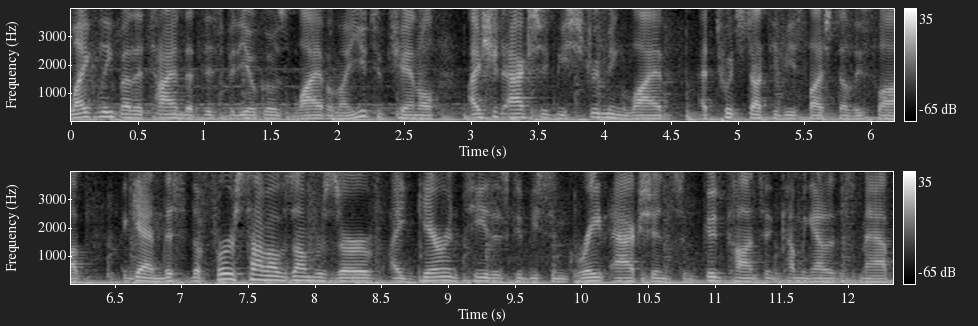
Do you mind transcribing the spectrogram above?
likely by the time that this video goes live on my YouTube channel, I should actually be streaming live at twitch.tv slash deadlyslob. Again, this is the first time I was on reserve. I guarantee there's going to be some great action, some good content coming out of this map.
